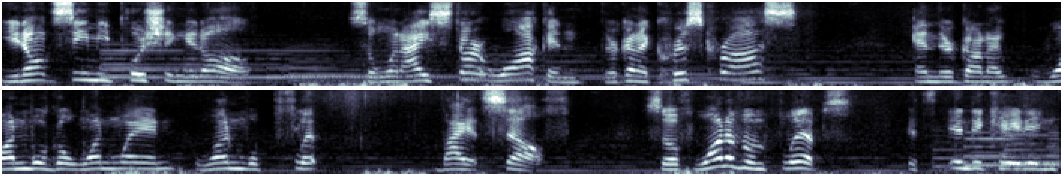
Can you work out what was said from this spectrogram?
you don't see me pushing at all. So when I start walking, they're gonna crisscross, and they're gonna one will go one way and one will flip by itself. So if one of them flips, it's indicating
